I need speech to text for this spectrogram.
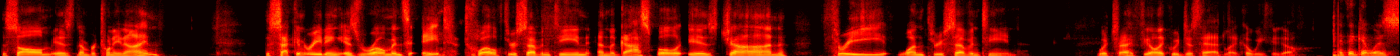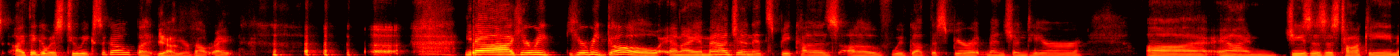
The psalm is number 29. The second reading is Romans 8, 12 through 17. And the gospel is John 3, 1 through 17, which I feel like we just had like a week ago. I think it was, I think it was two weeks ago, but yeah, Yeah. you're about right. Yeah, here we, here we go. And I imagine it's because of, we've got the spirit mentioned here. Uh, and Jesus is talking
